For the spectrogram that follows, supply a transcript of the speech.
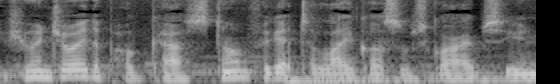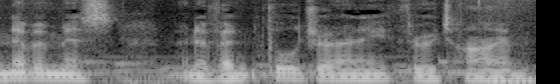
If you enjoy the podcast, don't forget to like or subscribe so you never miss an eventful journey through time.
